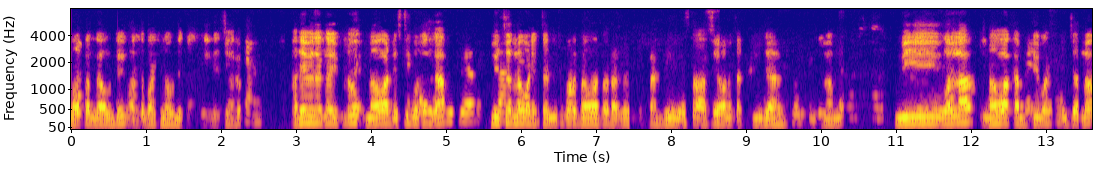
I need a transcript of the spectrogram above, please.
లోకల్గా ఉండి అందుబాటులో ఉండి చేశారు అదే విధంగా ఇప్పుడు నోవా డిస్ట్రిబ్యూటర్గా ఫ్యూచర్లో కూడా ఇక్కడ నుంచి కూడా నోవాతో కంటిన్యూ చేస్తూ ఆ సేవలు కంటిన్యూ చేయాలనుకుంటున్నాము మీ వల్ల నోవా కంపెనీ కూడా ఫ్యూచర్లో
